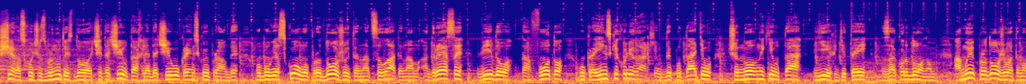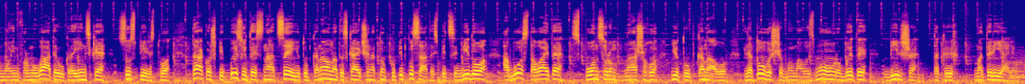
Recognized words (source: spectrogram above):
Ще раз хочу звернутись до читачів та глядачів української правди. Обов'язково продовжуйте надсилати нам адреси, відео та фото українських олігархів, депутатів, чиновників та їх дітей за кордоном. А ми продовжуватимемо інформувати українське суспільство. Також підписуйтесь на цей ютуб канал, натискаючи на кнопку підписатись під цим відео, або ставайте спонсором нашого ютуб каналу для того, щоб ми мали змогу робити більше таких матеріалів.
